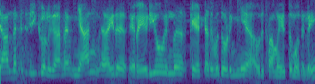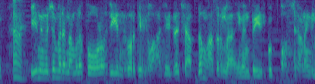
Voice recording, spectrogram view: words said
ഞാൻ തന്നെ ജയിക്കുള്ളൂ. കാരണം ഞാൻ ഇത് റേഡിയോ എന്ന് കേട്ടറിവ് തുടങ്ങിയ ഒരു സമയത്ത് മുതൽ ഈ നിമിഷം വരെ നമ്മൾ ഫോളോ ചെയ്യുന്ന കുറച്ച് ഇപ്പൊ ആ ചേച്ചിയുടെ ശബ്ദം മാത്രമല്ല. ഈവൻ ഫേസ്ബുക്ക് പോസ്റ്റ് ആണെങ്കിൽ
